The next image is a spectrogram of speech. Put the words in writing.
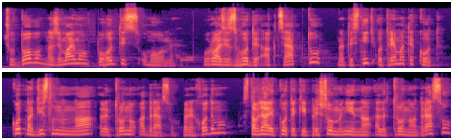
Чудово, нажимаємо погодитись з умовами. У разі згоди акцепту натисніть Отримати код. Код надіслано на електронну адресу. Переходимо. Вставляю код, який прийшов мені на електронну адресу.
